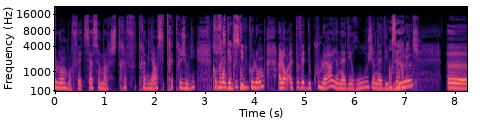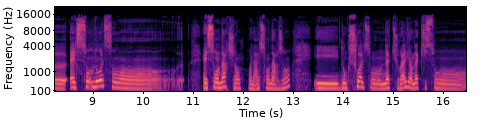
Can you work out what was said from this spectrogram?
colombes, en fait. Ça, ça marche très, très bien. C'est très, très joli. Comment Ce sont des petites colombes. Alors, elles peuvent être de couleurs. Il y en a des rouges, il y en a des En bleus. céramique? Euh, elles sont non, elles sont en euh, elles sont en argent. Voilà, elles sont en argent. Et donc soit elles sont naturelles, il y en a qui sont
